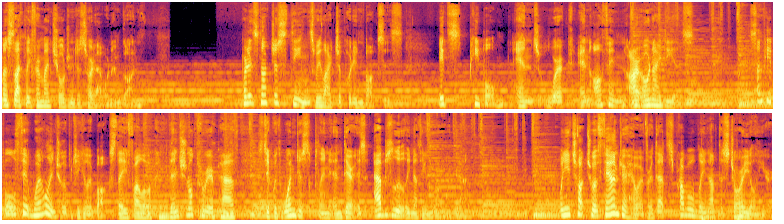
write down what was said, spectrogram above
most likely for my children to sort out when I'm gone. But it's not just things we like to put in boxes, it's people and work and often our own ideas. Some people fit well into a particular box. They follow a conventional career path, stick with one discipline, and there is absolutely nothing wrong with that. When you talk to a founder, however, that's probably not the story you'll hear.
